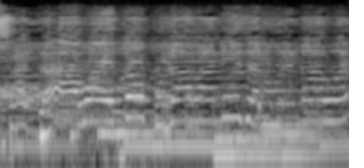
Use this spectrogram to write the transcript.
શ્રદ્ધા હોય તો પુરાવાની જરૂર ના હોય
